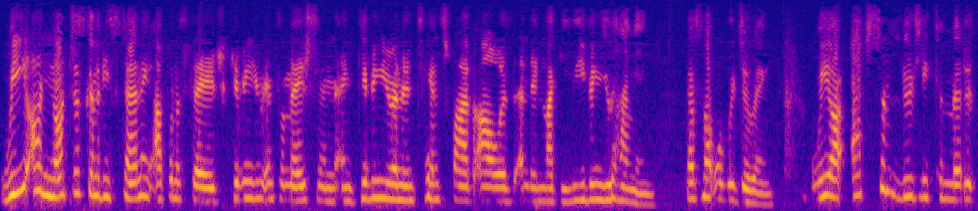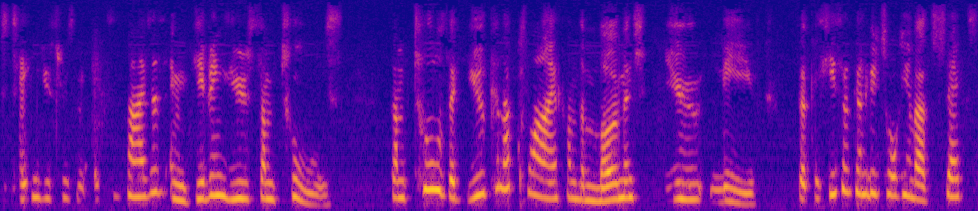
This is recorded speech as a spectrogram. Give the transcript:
We are not just going to be standing up on a stage, giving you information and giving you an intense five hours and then like leaving you hanging. That's not what we're doing. We are absolutely committed to taking you through some exercises and giving you some tools, some tools that you can apply from the moment you leave. So Kagiso is going to be talking about sex,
